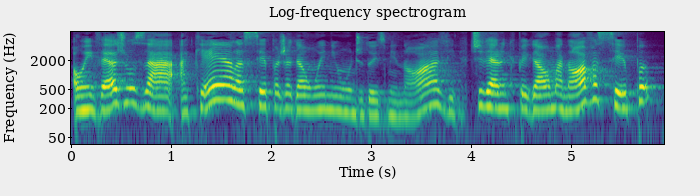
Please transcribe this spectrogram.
ao invés de usar aquela cepa de H1N1 de 2009, tiveram que pegar uma nova cepa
